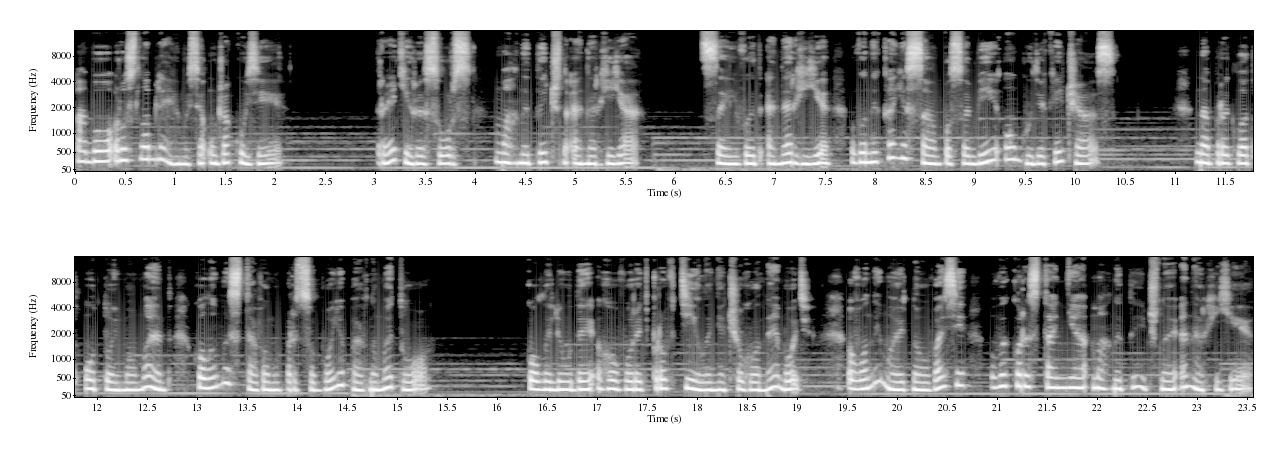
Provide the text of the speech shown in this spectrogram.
або розслабляємося у джакузі. Третій ресурс магнетична енергія. Цей вид енергії виникає сам по собі у будь-який час, наприклад, у той момент, коли ми ставимо перед собою певну мету. Коли люди говорять про втілення чого-небудь, вони мають на увазі використання магнетичної енергії.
